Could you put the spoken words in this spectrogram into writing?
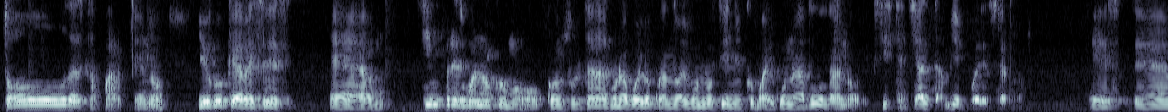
toda esta parte, ¿no? Yo creo que a veces eh, siempre es bueno como consultar a algún abuelo cuando alguno tiene como alguna duda, ¿no? Existencial también puede ser, ¿no? Este,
